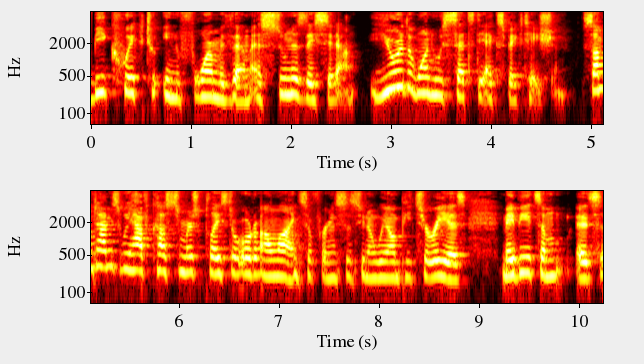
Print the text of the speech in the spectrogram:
be quick to inform them as soon as they sit down. You're the one who sets the expectation. Sometimes we have customers place their order online. So for instance, you know, we own pizzerias. Maybe it's a, it's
